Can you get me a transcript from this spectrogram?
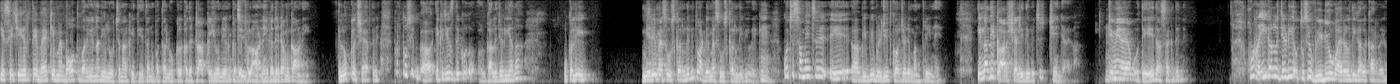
ਇਸੇ ਚੇਅਰ ਤੇ ਬਹਿ ਕੇ ਮੈਂ ਬਹੁਤ ਵਾਰੀ ਇਹਨਾਂ ਦੀ ਆਲੋਚਨਾ ਕੀਤੀ ਹੈ ਤੁਹਾਨੂੰ ਪਤਾ ਲੋਕਲ ਕਦੇ ਟਰੱਕ ਯੂਨੀਅਨ ਕਦੇ ਫਲਾਣੀ ਕਦੇ ਟਮਕਾਣੀ ਕਿ ਲੋਕਲ ਸ਼ਹਿਰ ਦੇ ਵਿੱਚ ਪਰ ਤੁਸੀਂ ਇੱਕ ਚੀਜ਼ ਦੇਖੋ ਗੱਲ ਜਿਹੜੀ ਆ ਨਾ ਉਹ ਕੱਲੀ ਮੇਰੇ ਮਹਿਸੂਸ ਕਰਨ ਦੀ ਨਹੀਂ ਤੁਹਾਡੇ ਮਹਿਸੂਸ ਕਰਨ ਦੀ ਵੀ ਹੋਏਗੀ। ਕੁਝ ਸਮੇਂ 'ਚ ਇਹ ਬੀਬੀ ਬਲਜੀਤ ਕੌਰ ਜਿਹੜੇ ਮੰਤਰੀ ਨੇ ਇਹਨਾਂ ਦੀ ਕਾਰਜਸ਼ੈਲੀ ਦੇ ਵਿੱਚ ਚੇਂਜ ਆਇਆ। ਕਿਵੇਂ ਆਇਆ ਉਹ ਤੇ ਇਹ ਦੱਸ ਸਕਦੇ ਨੇ। ਹੁਣ ਰਹੀ ਗੱਲ ਜਿਹੜੀ ਤੁਸੀਂ ਵੀਡੀਓ ਵਾਇਰਲ ਦੀ ਗੱਲ ਕਰ ਰਹੇ ਹੋ।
